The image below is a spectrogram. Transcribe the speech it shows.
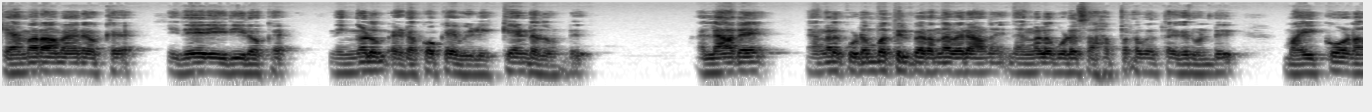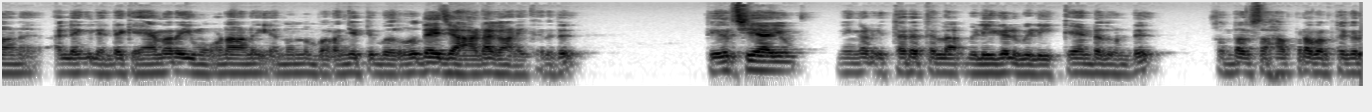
ക്യാമറാമാനൊക്കെ ഇതേ രീതിയിലൊക്കെ നിങ്ങളും ഇടക്കൊക്കെ വിളിക്കേണ്ടതുണ്ട്. അല്ലാതെ ഞങ്ങൾ കുടുംബത്തിൽ പിറന്നവരാണ് ഞങ്ങളുടെ കൂടെ സഹപ്രവർത്തകരുണ്ട് മൈക്കോണാണ് അല്ലെങ്കിൽ എന്റെ ക്യാമറയും ഓണാണ് എന്നൊന്നും പറഞ്ഞിട്ട് വെറുതെ ജാട കാണിക്കരുത്. തീർച്ചയായും നിങ്ങൾ ഇത്തരത്തിലുള്ള വിളികൾ വിളിക്കേണ്ടതുണ്ട്. സ്വന്തം സഹപ്രവർത്തകർ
